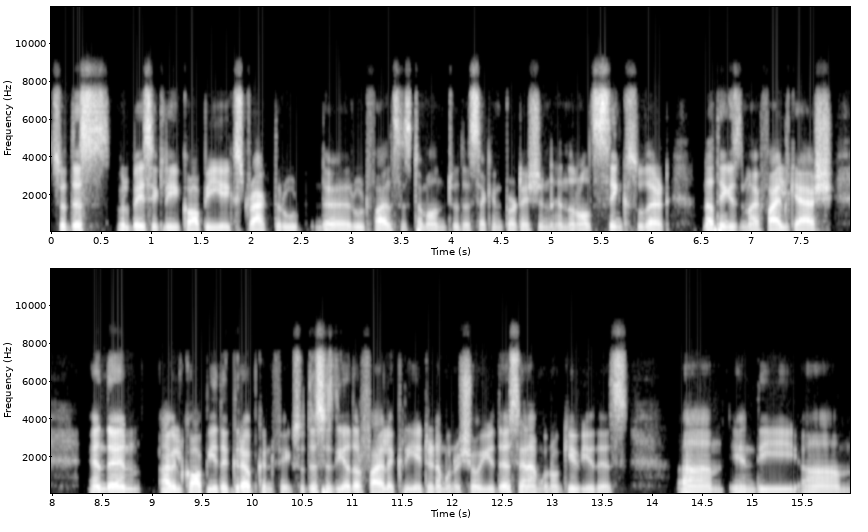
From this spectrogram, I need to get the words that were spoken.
So this will basically copy, extract the root, the root file system onto the second partition, and then I'll sync so that nothing is in my file cache. And then I will copy the grub config. So this is the other file I created. I'm going to show you this, and I'm going to give you this um, in the um,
